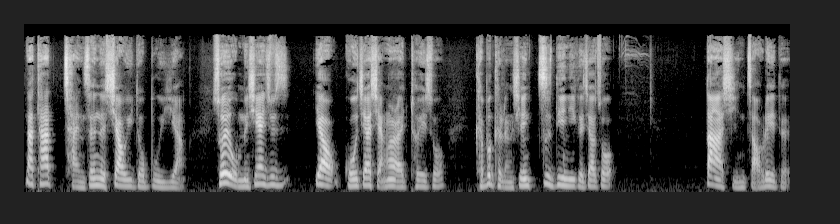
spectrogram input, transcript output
那它产生的效益都不一样。所以我们现在就是要国家想要来推说，可不可能先制定一个叫做大型藻类的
